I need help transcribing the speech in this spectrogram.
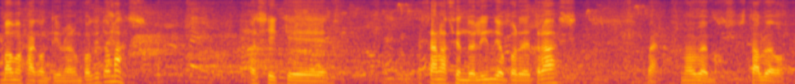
vamos a continuar un poquito más. Así que están haciendo el indio por detrás. Bueno, nos vemos. Hasta luego.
